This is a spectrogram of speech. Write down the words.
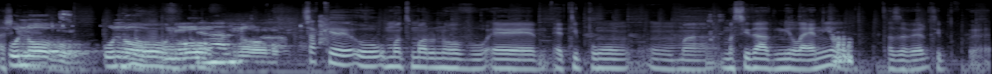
Acho O que- novo, o novo. novo. Novo, novo. Sabe que o, o Montemor o Novo é, é tipo um- uma, uma cidade millennial? Estás a ver? Tipo, eh,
